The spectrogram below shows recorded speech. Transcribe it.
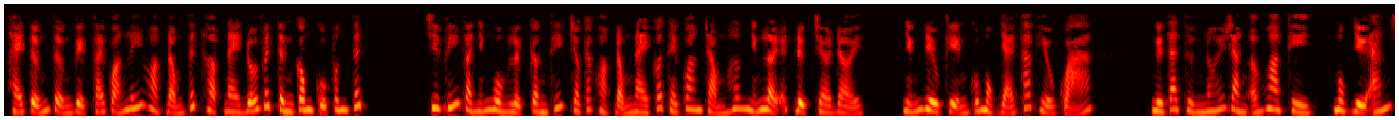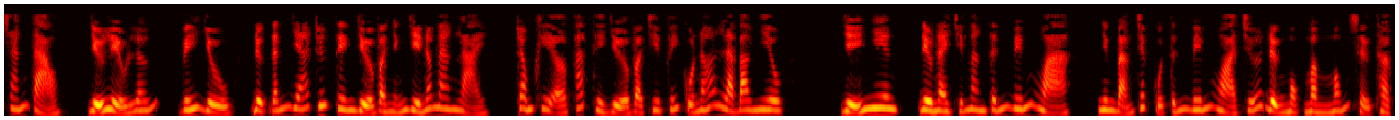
Hãy tưởng tượng việc phải quản lý hoạt động tích hợp này đối với từng công cụ phân tích. Chi phí và những nguồn lực cần thiết cho các hoạt động này có thể quan trọng hơn những lợi ích được chờ đợi, những điều kiện của một giải pháp hiệu quả. Người ta thường nói rằng ở Hoa Kỳ, một dự án sáng tạo, dữ liệu lớn, ví dụ, được đánh giá trước tiên dựa vào những gì nó mang lại, trong khi ở Pháp thì dựa vào chi phí của nó là bao nhiêu. Dĩ nhiên, điều này chỉ mang tính biếm họa, nhưng bản chất của tính biếm họa chứa đựng một mầm mống sự thật.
